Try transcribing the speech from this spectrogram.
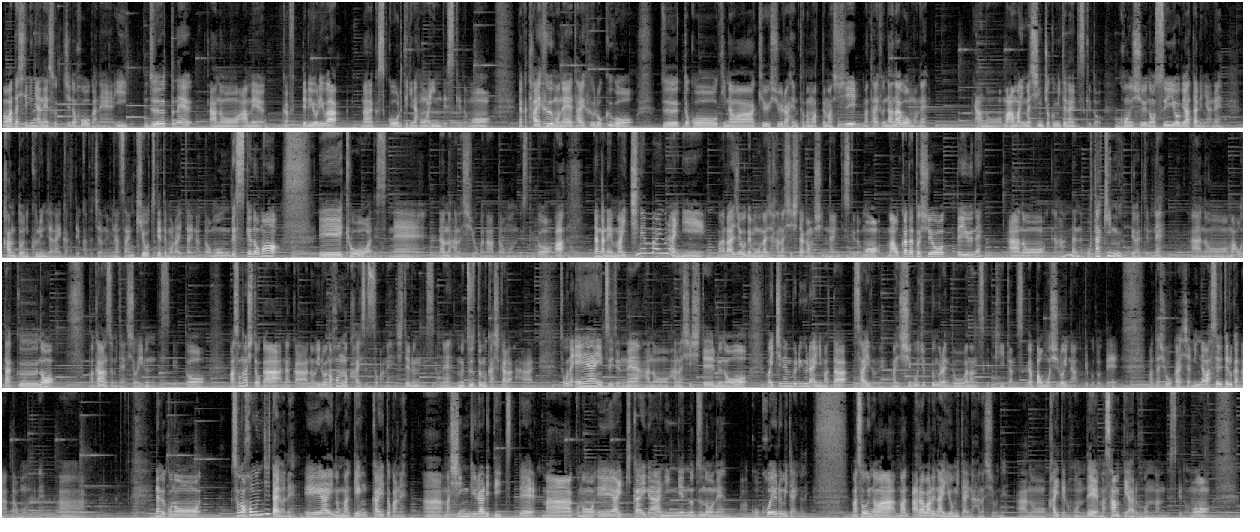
まあ、私的にはね、そっちの方がね、いい。ずっとね、あのー、雨が降ってるよりは、まあなんかスコール的な方がいいんですけども、なんか台風もね、台風6号、ずっとこう沖縄、九州らへんとどまってますし、まあ、台風7号もね、あのまああんま今進捗見てないですけど今週の水曜日あたりにはね関東に来るんじゃないかっていう形なので皆さん気をつけてもらいたいなと思うんですけども、えー、今日はですね何の話しようかなと思うんですけどあなんかねまあ1年前ぐらいにまあラジオでも同じ話したかもしれないんですけどもまあ岡田敏夫っていうねあのなんだねオタキングって言われてるねあのまあ、オタクの、まあ、元祖みたいな人がいるんですけど、まあ、その人がなんかあのいろんな本の解説とかねしてるんですよね。ずっと昔から、はい、そこね AI についてのねあの話してるのを、まあ、1年ぶりぐらいにまた再度ね、まあ、4 5 0分ぐらいの動画なんですけど聞いたんですけどやっぱ面白いなっていうことでまた紹介した。みんな忘れてるかなとは思うんでね。うん。なんかこのその本自体はね AI のまあ限界とかねあまあ、シンギュラリティっつってまあこの AI 機械が人間の頭脳をねこう超えるみたいなね。まあそういうのはまあ現れないよみたいな話をねあの書いてる本で、まあ、賛否ある本なんですけども、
